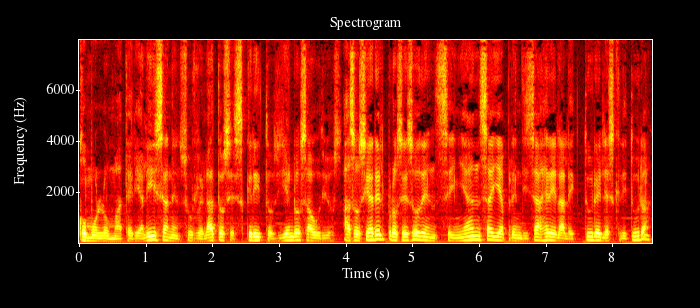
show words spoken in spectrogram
como lo materializan en sus relatos escritos y en los audios, asociar el proceso de enseñanza y aprendizaje de la lectura y la escritura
